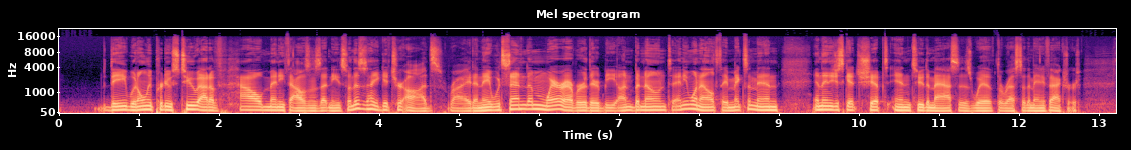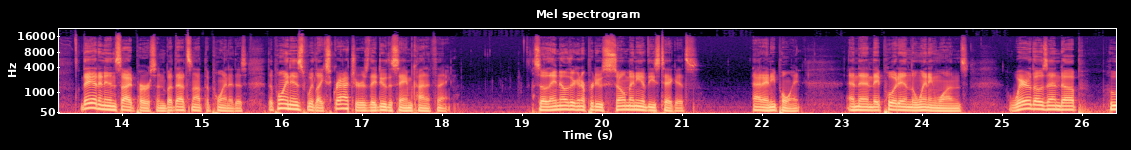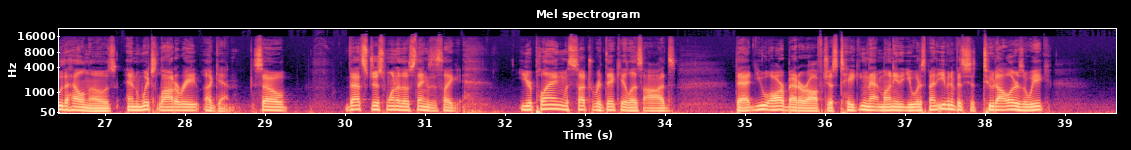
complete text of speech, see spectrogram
they would only produce two out of how many thousands that need. So this is how you get your odds, right? And they would send them wherever there'd be unbeknown to anyone else. They mix them in, and then you just get shipped into the masses with the rest of the manufacturers. They had an inside person, but that's not the point of this. The point is with like scratchers, they do the same kind of thing. So they know they're going to produce so many of these tickets at any point, and then they put in the winning ones. Where those end up, who the hell knows, and which lottery again. So that's just one of those things. It's like you're playing with such ridiculous odds that you are better off just taking that money that you would have spent, even if it's just two dollars a week.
